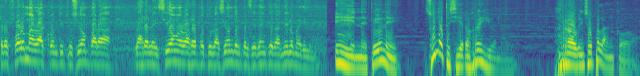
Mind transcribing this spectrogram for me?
reforma a la Constitución para la reelección o la repostulación del presidente Danilo Medina. NTN, su noticiero regional, Robinson Polanco.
